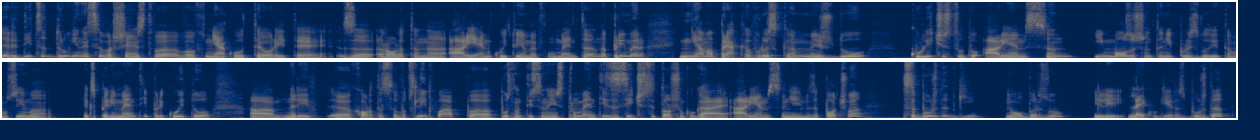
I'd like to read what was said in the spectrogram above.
редица други несъвършенства в някои от теориите за ролята на REM, които имаме в момента. Например, няма пряка връзка между количеството REM сън и мозъчната ни производителност. Има експерименти, при които а, нали, хората са в Sleep Lab, пуснати са на инструменти, засича се точно кога е REM съня им започва събуждат ги много бързо или леко ги разбуждат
